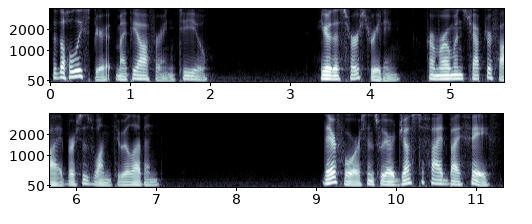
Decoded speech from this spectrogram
that the Holy Spirit might be offering to you. Hear this first reading from Romans chapter 5 verses 1 through 11. Therefore, since we are justified by faith,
